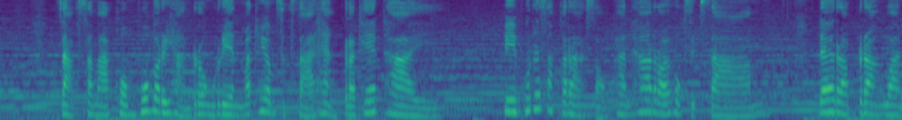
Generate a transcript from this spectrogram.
2560 จากสมาคมผู้บริหารโรงเรียนมัธยมศึกษาแห่งประเทศไทย ปีพุทธศักราช 2563 ได้รับรางวัล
